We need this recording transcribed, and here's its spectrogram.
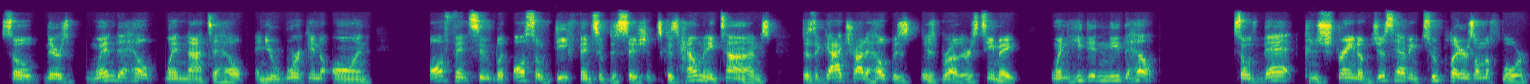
So there's when to help, when not to help. And you're working on offensive, but also defensive decisions. Because how many times does a guy try to help his, his brother, his teammate, when he didn't need the help? So that constraint of just having two players on the floor,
